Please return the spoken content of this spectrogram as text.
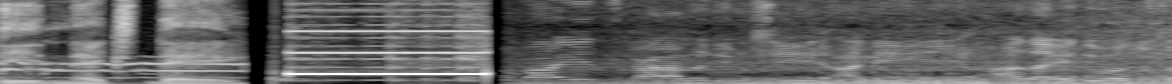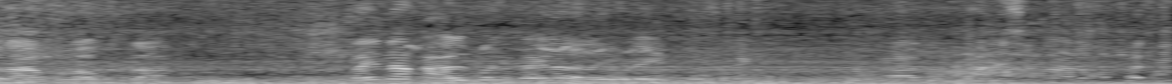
The next day. काल आलो जिमशी आणि आज आहे दिवस दुसरा ब्लॉगचा. काही ना काल पण काही ना झालं एवढं इंटरेस्ट काल कॉलेजशी आलो सकाळी.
